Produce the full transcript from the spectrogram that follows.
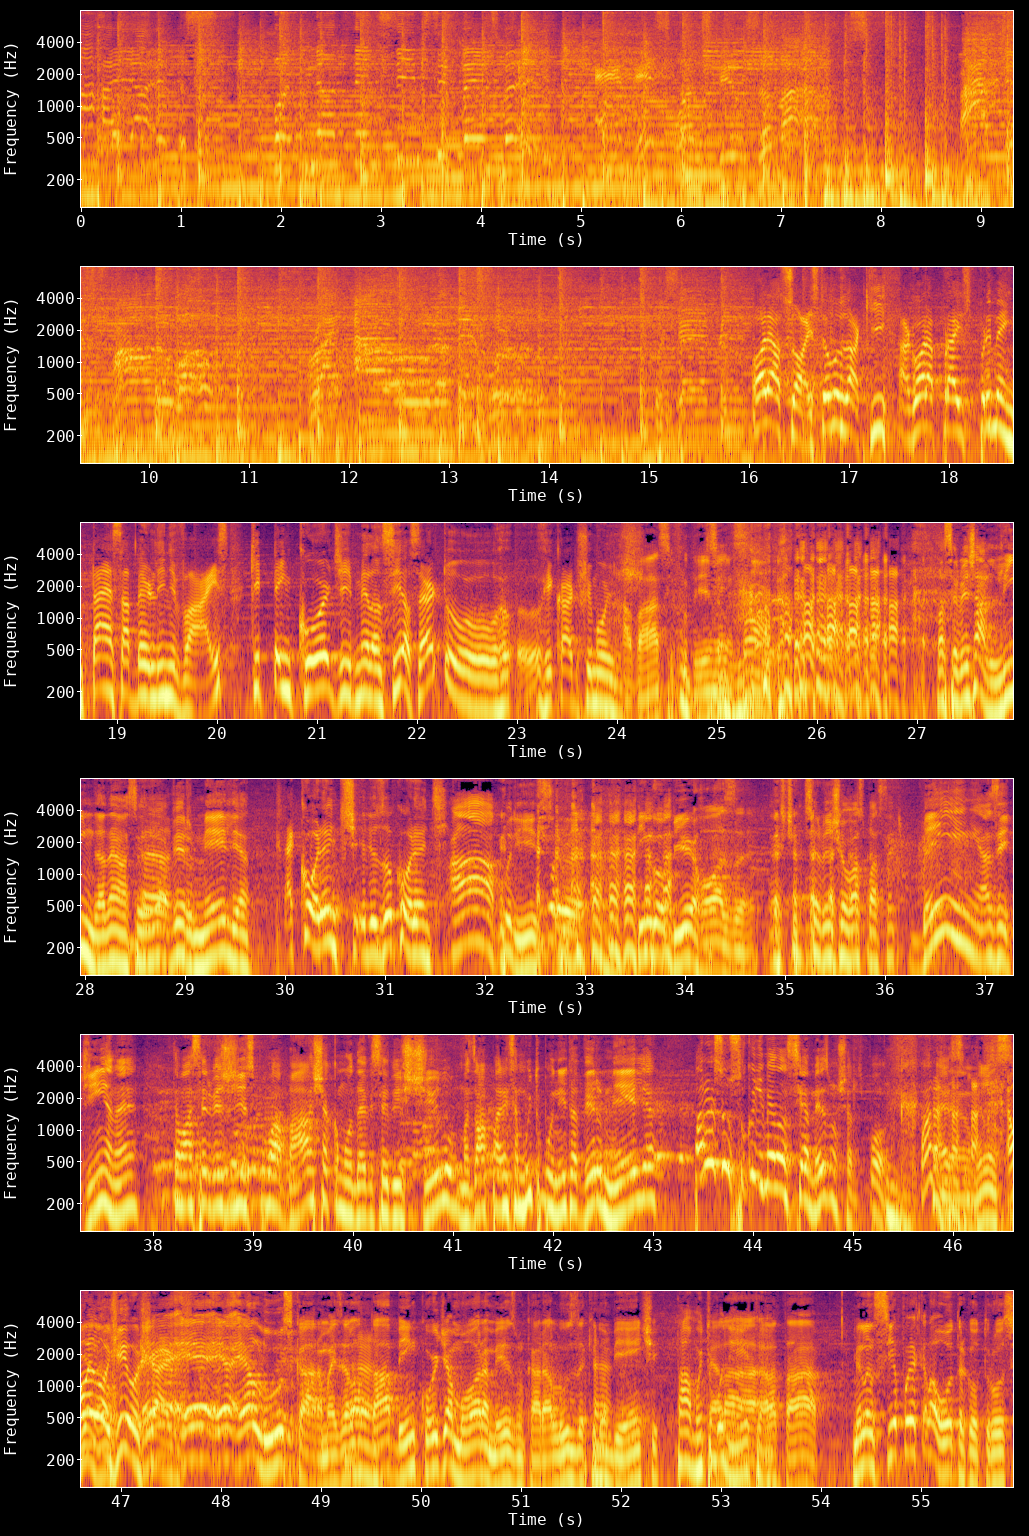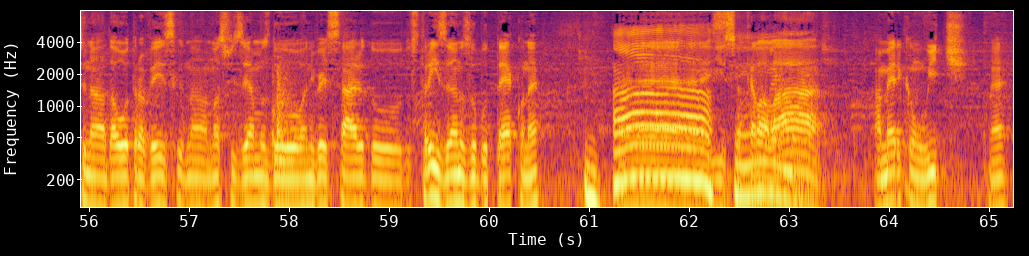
Olha só, estamos aqui agora pra experimentar essa Berline Weiss, que tem cor de melancia, certo, Ricardo Shimoy? Ah, vá se fuder, né? Uma cerveja linda, né? Uma cerveja vermelha. É corante, ele usou corante. Ah, por isso. Pingo Beer rosa. Esse tipo de cerveja que eu gosto bastante. Bem azedinha, né? Então, uma cerveja de espuma baixa, como deve ser do estilo, mas é uma aparência muito bonita, vermelha. Parece um suco de melancia mesmo, Charles. Pô, parece. Não, melancia É um elogio, É- Charles? É, é- é a luz, cara, mas ela tá bem cor de amora mesmo, cara. A luz daqui do ambiente. Tá muito ela, bonita. Ela tá. Melancia foi aquela outra que eu trouxe na, da outra vez que na- nós fizemos do aniversário do- dos três anos do Boteco, né? Ah, É, isso, sim, aquela lá, American Witch, né?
